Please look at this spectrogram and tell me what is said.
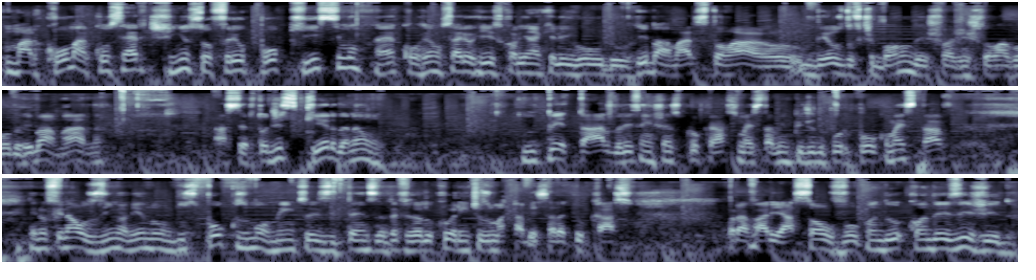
marcou, marcou certinho, sofreu pouquíssimo, né? correu um sério risco ali naquele gol do Ribamar. Se tomar, o deus do futebol não deixou a gente tomar gol do Ribamar, né? Acertou de esquerda. Né? Petardo ali sem chance para o Cássio, mas estava impedido por pouco, mas estava. E no finalzinho ali, num dos poucos momentos hesitantes da defesa do Corinthians, uma cabeçada que o Cássio, para variar, salvou quando, quando exigido.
